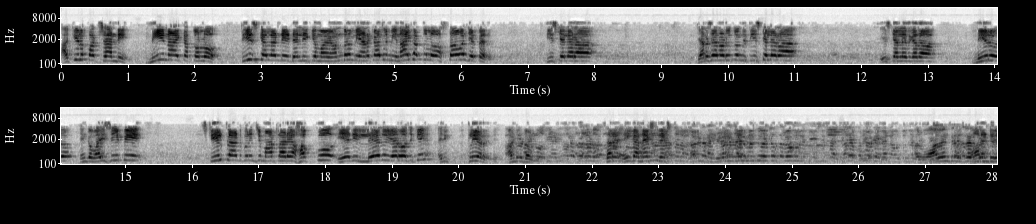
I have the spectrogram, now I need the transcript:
అఖిల పక్షాన్ని మీ నాయకత్వంలో తీసుకెళ్ళండి ఢిల్లీకి మేమందరం మీ వెనకాతలు మీ నాయకత్వంలో వస్తామని చెప్పారు. తీసుకెళ్ళారా? జనసేన అడుగుతుంది తీసుకెళ్ళారా? తీసుకెళ్ళేదు కదా. మీరు ఇంకా వైసీపీ స్టీల్ ప్లాంట్ గురించి మాట్లాడే హక్కు ఏది లేదు ఏ రోజుకి? అది క్లియర్ ఇది. అందరూ డౌట్ సరే ఇంకా నెక్స్ట్ నెక్స్ట్ వాలంటీర్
